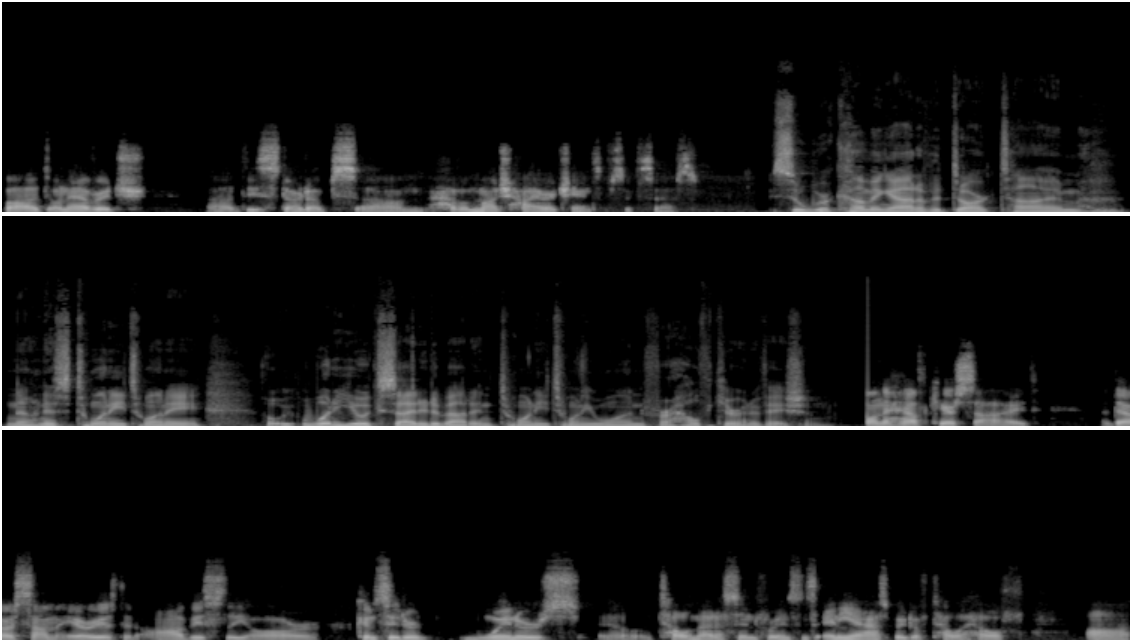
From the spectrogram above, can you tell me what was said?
but on average, uh, these startups um, have a much higher chance of success. So we're coming out of a dark time known as 2020. What are you excited about in 2021 for healthcare innovation? On the healthcare side, there are some areas that obviously are considered winners. Uh, telemedicine, for instance, any aspect of telehealth uh,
